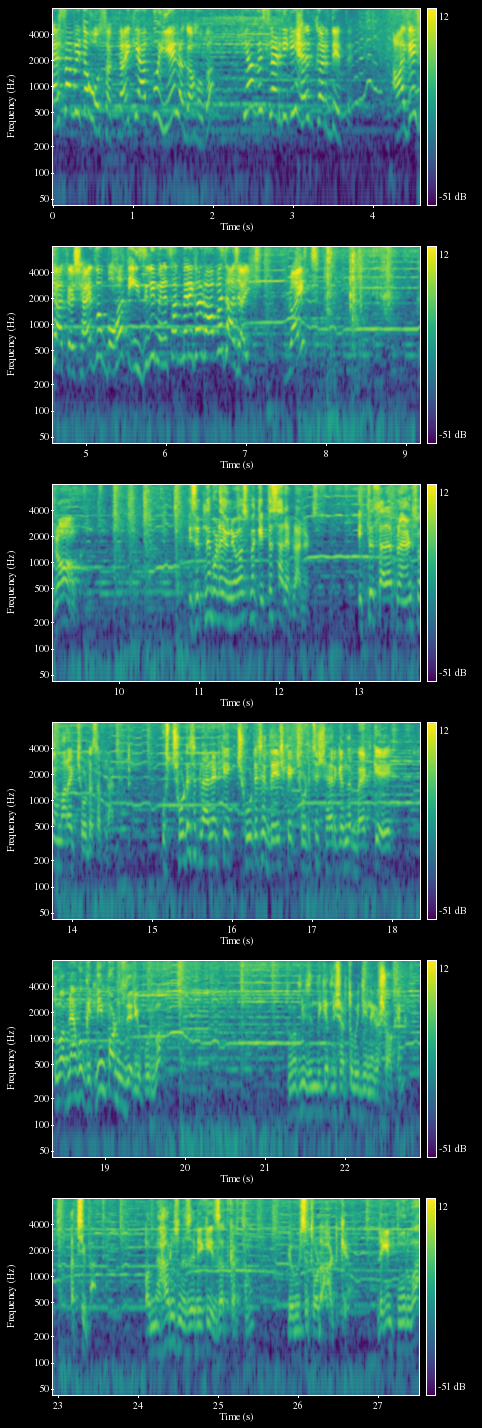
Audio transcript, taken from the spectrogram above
ऐसा भी तो हो सकता है कि आपको ये लगा होगा कि आप इस लड़की की हेल्प कर देते। आगे जाकर शायद वो बहुत इजीली मेरे साथ मेरे घर वापस आ जाएगी। राइट रॉन्ग इस इतने बड़े यूनिवर्स में कितने सारे प्लैनेट्स इतने सारे प्लैनेट्स में हमारा एक छोटा सा प्लैनेट उस छोटे से प्लैनेट के एक छोटे से देश के एक छोटे से शहर के अंदर बैठ के तुम अपने आप को कितनी इंपॉर्टेंस दे रही हो, पूर्वा? तुम अपनी ज़िंदगी अपनी शर्तों पर जीने का शौक है ना। अच्छी बात है। और मैं हर उस नज़रिए की इज़्ज़त करता हूँ जो मुझसे थोड़ा हटके हो। लेकिन पूर्वा,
